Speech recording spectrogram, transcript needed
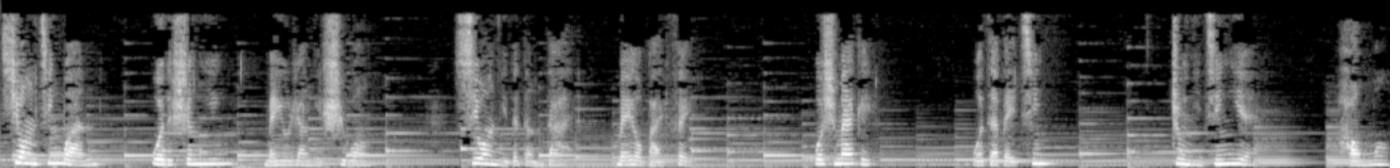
希望今晚我的声音没有让你失望，希望你的等待没有白费。我是 Maggie，我在北京。祝你今夜好梦。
